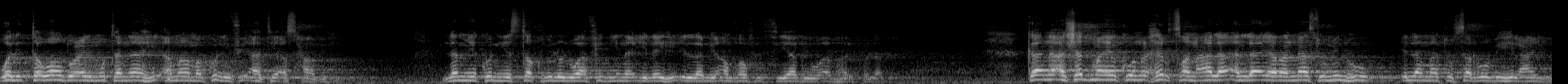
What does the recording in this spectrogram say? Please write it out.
وللتواضع المتناهي أمام كل فئات أصحابه. لم يكن يستقبل الوافدين إليه إلا بأنظف الثياب وأبهى الحلم كان أشد ما يكون حرصا على أن لا يرى الناس منه إلا ما تسر به العين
